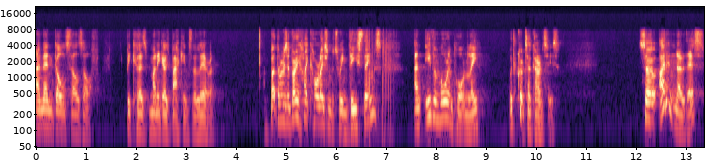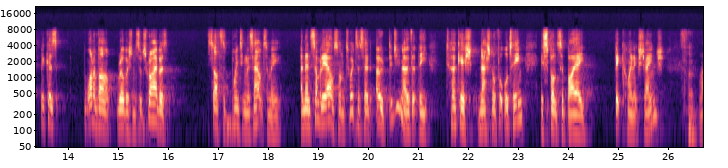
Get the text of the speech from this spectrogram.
And then gold sells off because money goes back into the lira. But there is a very high correlation between these things and even more importantly, with cryptocurrencies. So I didn't know this because one of our Real Vision subscribers started pointing this out to me. And then somebody else on Twitter said, Oh, did you know that the Turkish national football team is sponsored by a Bitcoin exchange? Hmm.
